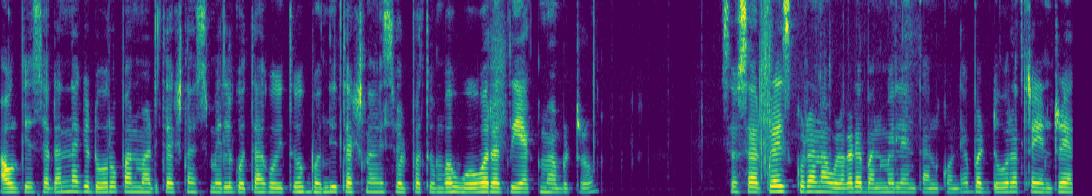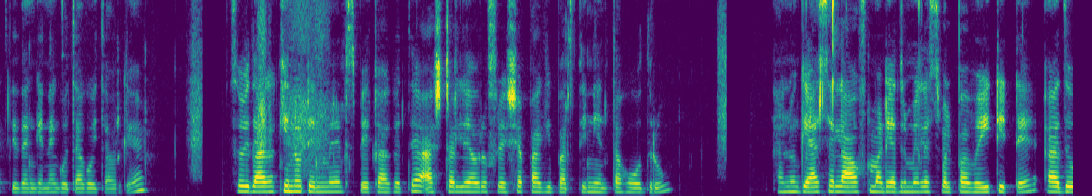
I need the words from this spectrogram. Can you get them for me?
ಅವ್ರಿಗೆ ಸಡನ್ನಾಗಿ ಡೋರ್ ಓಪನ್ ಮಾಡಿದ ತಕ್ಷಣ ಸ್ಮೆಲ್ ಗೊತ್ತಾಗೋಯಿತು. ಬಂದಿದ ತಕ್ಷಣ ಸ್ವಲ್ಪ ತುಂಬ ಓವರಾಗಿ ರಿಯಾಕ್ಟ್ ಮಾಡಿಬಿಟ್ರು. ಸೊ ಸರ್ಪ್ರೈಸ್ ಕೂಡ ನಾವು ಒಳಗಡೆ ಬಂದಮೇಲೆ ಅಂತ ಅಂದ್ಕೊಂಡೆ ಬಟ್ ಡೋರ್ ಹತ್ರ ಎಂಟ್ರಿ ಆಗ್ತಿದ್ದಂಗೆ ಗೊತ್ತಾಗೋಯ್ತು ಅವ್ರಿಗೆ. ಸೊ ಇದಾಗಕ್ಕೆ ಇನ್ನೂ ಟೆನ್ ಮಿನಿಟ್ಸ್ ಬೇಕಾಗುತ್ತೆ. ಅಷ್ಟರಲ್ಲಿ ಅವರು ಫ್ರೆಶ್ ಅಪ್ ಆಗಿ ಬರ್ತೀನಿ ಅಂತ ಹೋದರು. ನಾನು ಗ್ಯಾಸ್ ಎಲ್ಲ ಆಫ್ ಮಾಡಿ ಅದ್ರ ಮೇಲೆ ಸ್ವಲ್ಪ ವೆಯ್ಟ್ ಇಟ್ಟೆ. ಅದು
